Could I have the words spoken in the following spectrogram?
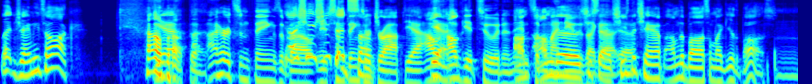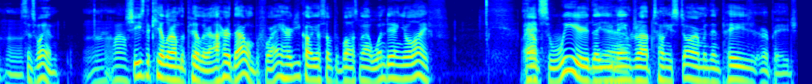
let Jamie talk. How yeah, about that? I, heard some things Yeah, about she- she some things some- are dropped. Yeah, I'll, Yeah. I'll get to it in, in some I'm of my the- news she I said, got. She's yeah. the champ. I'm the boss. I'm like, you're the boss. Mm-hmm. Since when? Mm, well, She's the killer. I'm the pillar. I heard that one before. I ain't heard you call yourself the boss not one day in your life. And it's weird that you yeah. name drop Toni Storm and then Paige or Paige,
